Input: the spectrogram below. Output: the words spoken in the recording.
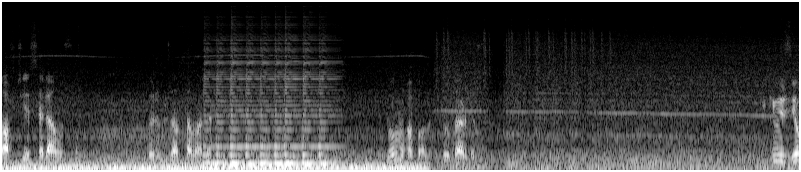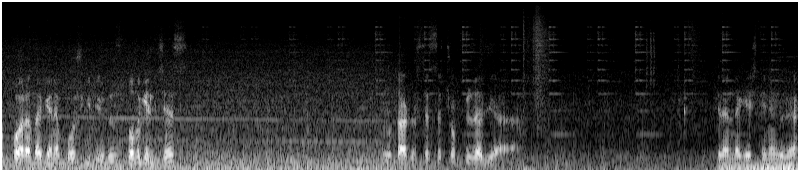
Lafçıya selam olsun. Önümüz atlamadı. Yol mu kapalı? Rotardı. Yükümüz yok bu arada. Gene boş gidiyoruz. Dolu geleceğiz. Rotardır sesi çok güzel ya. Tren de geçtiğine göre.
